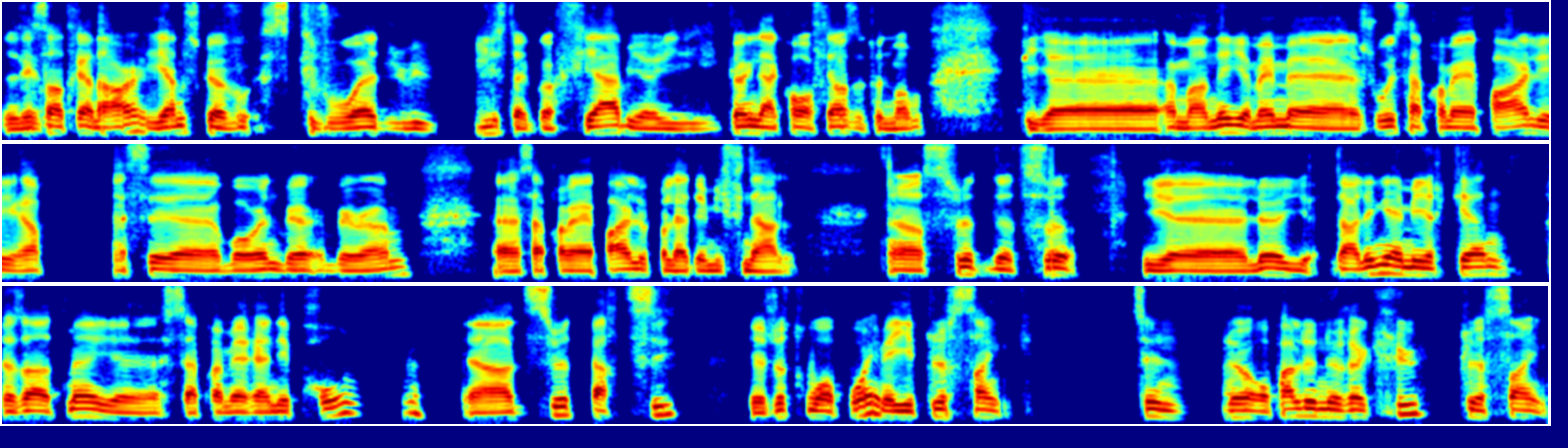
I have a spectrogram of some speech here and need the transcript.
les entraîneurs, ils aiment ce qu'ils voient de lui. C'est un gars fiable, il, gagne la confiance de tout le monde. Puis euh, à un moment donné, il a même joué sa première paire, il a remplacé Warren Biram, sa première paire pour la demi-finale. Ensuite de ça, il, là, dans la ligne américaine, présentement, il sa première année pro. En 18 parties, il a juste 3 points, mais il est plus 5. on parle d'une recrue, plus 5.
